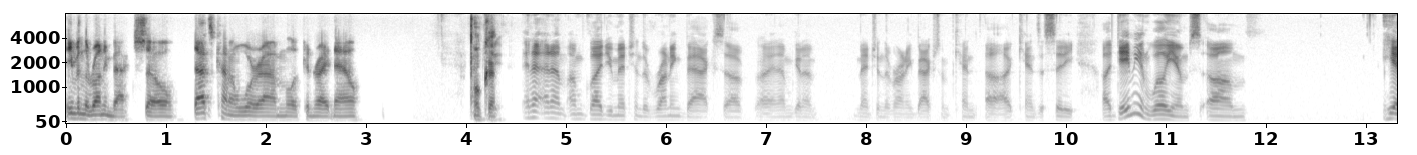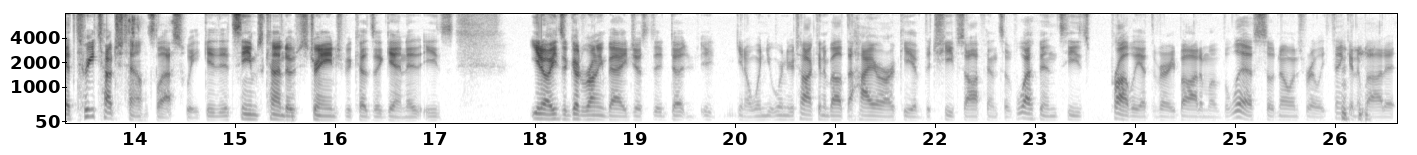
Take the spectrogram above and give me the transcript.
even the running back. So that's kind of where I'm looking right now. Okay. And, and I'm, I'm glad you mentioned the running backs. Uh, and I'm going to mention the running backs from Ken, uh, Kansas City. Uh, Damien Williams, um, he had three touchdowns last week. It, it seems kind of strange because, again, it, he's you know he's a good running back. Just it, it, you know when you when you're talking about the hierarchy of the Chiefs' offensive weapons, he's probably at the very bottom of the list. So no one's really thinking about it.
